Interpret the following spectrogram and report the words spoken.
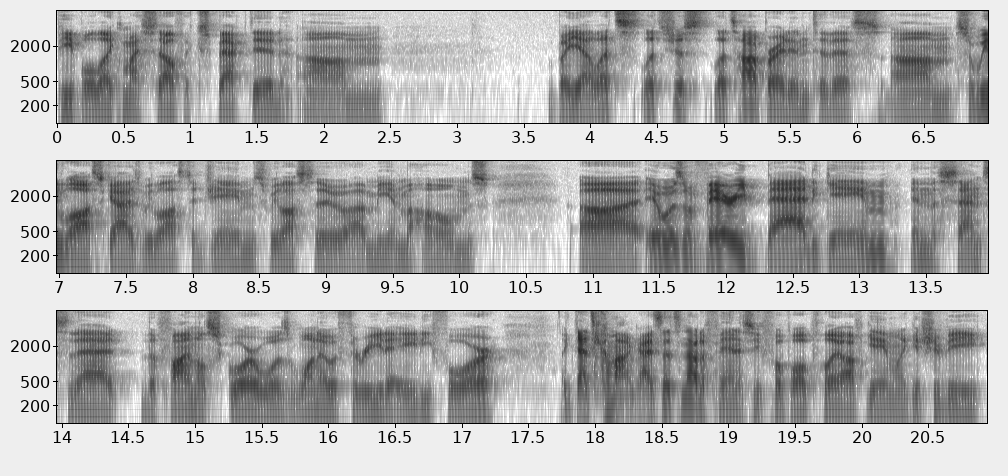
people like myself expected. Um, but yeah, let's let's just let's hop right into this. Um, so we lost, guys. We lost to James. We lost to uh, me and Mahomes. Uh, it was a very bad game in the sense that the final score was 103 to 84. Like that's come on, guys. That's not a fantasy football playoff game. Like it should be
